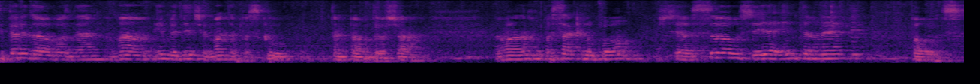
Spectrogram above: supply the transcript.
סיפר את זה הרב אוזנר, אמר, אם בדין של מטה פסקו, נתן פעם דרשה, אמר, אנחנו פסקנו פה שאסור שיהיה אינטרנט פרוץ.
